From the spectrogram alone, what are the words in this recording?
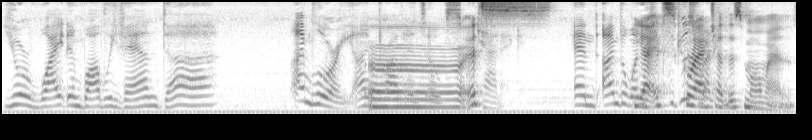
your white and wobbly van, duh. I'm Lori. I'm Providence Oaks Uh, mechanic. it's And I'm the one yeah, who keeps it's scratch running. at this moment.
